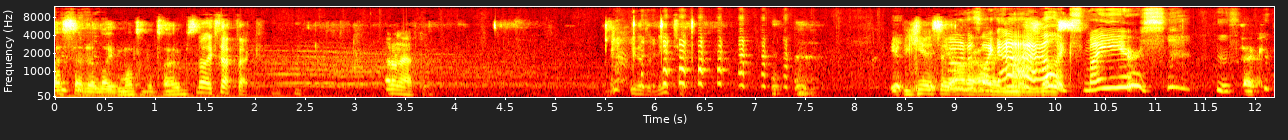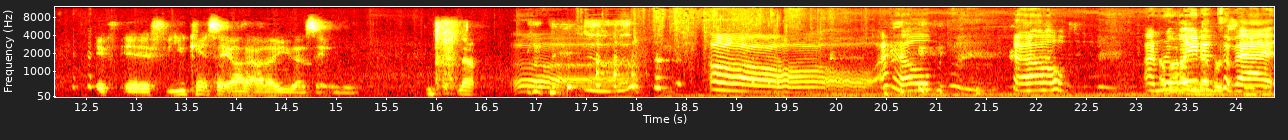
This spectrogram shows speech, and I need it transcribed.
I said it like multiple times. No, except Feck. I don't have to. He doesn't need to. If you can't say Moon Ada is like, Ada, you ah, just gotta Alex, my ears. Heck, if if you can't say Ada Ada, you gotta say Ulu. No. Uh, oh, help, help. I'm How about I related to that.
